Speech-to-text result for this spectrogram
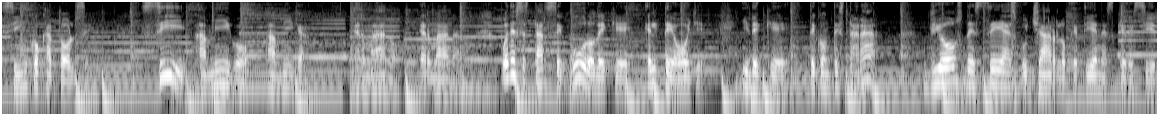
5:14. Sí, amigo, amiga, hermano, hermana puedes estar seguro de que Él te oye y de que te contestará. Dios desea escuchar lo que tienes que decir.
